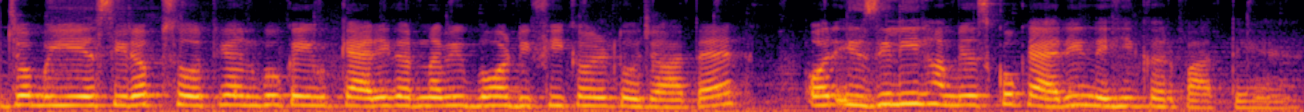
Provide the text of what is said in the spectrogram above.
जो ये सिरप्स होते हैं, उनको कहीं कैरी करना भी बहुत डिफ़िकल्ट हो जाता है। और इजीली हम इसको कैरी नहीं कर पाते हैं।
